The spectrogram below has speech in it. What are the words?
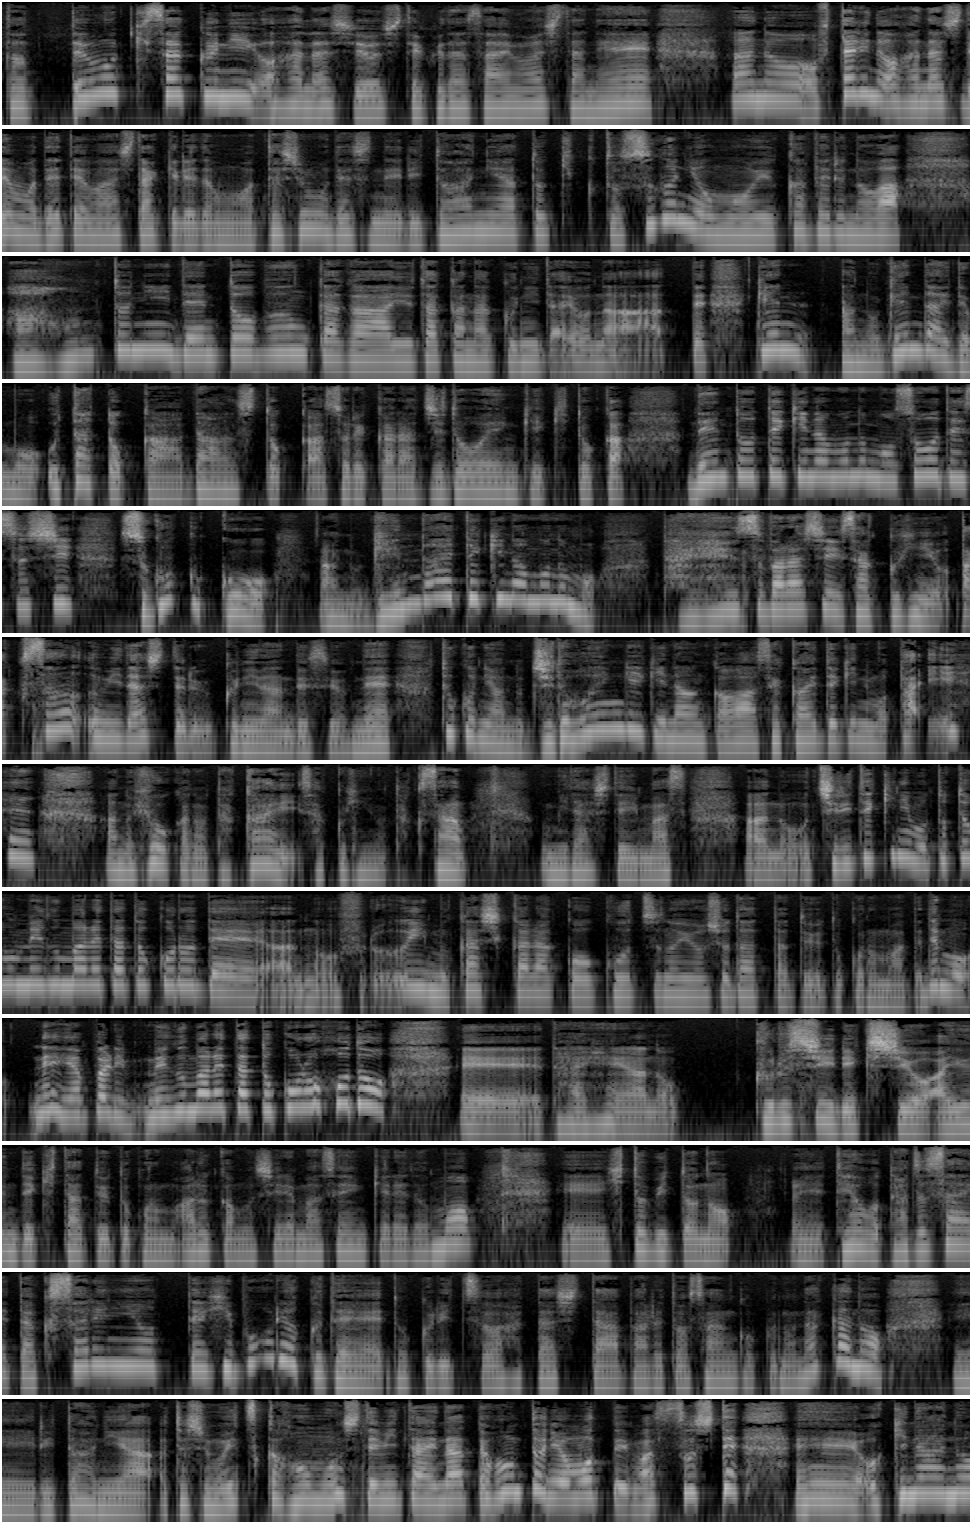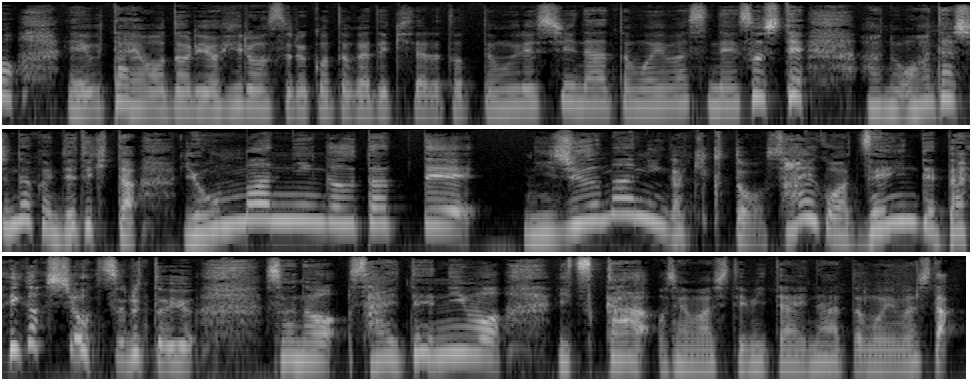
とっても気さくにお話をしてくださいましたね。あの、お二人のお話でも出てましたけれども、私もですね、リトアニアと聞くとすぐに思い浮かべるのは、あ、本当に伝統文化が豊かな国だよなって、現、あの、現代でも歌とかダンスとか、それから児童演劇とか、伝統的なものもそうですし、すごくこう、あの、現代的なものも大変素晴らしい作品をたくさん生み出してる国なんですよね。特にあの、児童演劇なんかは世界的にも大変、あの、評価の高い作品をたくさん生み出しています。あの、地理的にもとても恵まれたところで、あの、古い昔からこう、交通の要所だったというところもあって、でもね、やっぱり恵まれたところほど、えー、大変あの、苦しい歴史を歩んできたというところもあるかもしれませんけれども、えー、人々の、え、手を携えた鎖によって非暴力で独立を果たしたバルト三国の中の、えー、リトアニア、私もいつか訪問してみたいなって本当に思っています。そして、えー、沖縄の、え、歌や踊りを披露することができたらとっても嬉しいなと思いますね。そして、あの、お話の中に出てきた4万人が歌って20万人が聞くと、最後は全員で大合唱するという、その祭典にもいつかお邪魔してみたいなと思いました。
